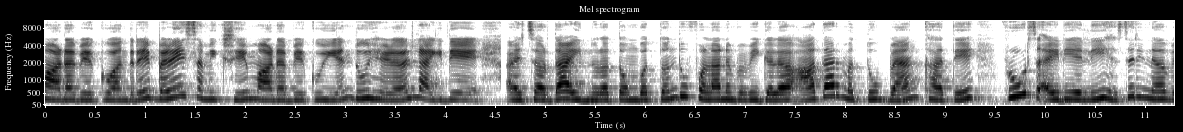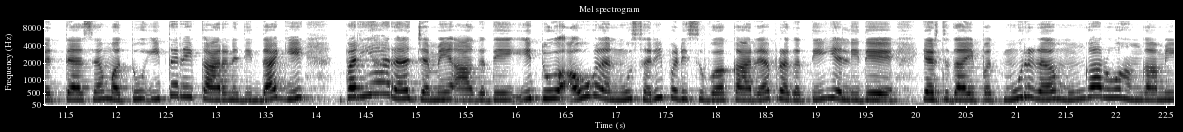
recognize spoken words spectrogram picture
ಮಾಡಬೇಕು ಅಂದರೆ ಬೆಳೆ ಸಮೀಕ್ಷೆ ಮಾಡಬೇಕು ಎಂದು ಹೇಳಲಾಗಿದೆ. ಐದು ಸಾವಿರದ ಐದುನೂರ ತೊಂಬತ್ತೊಂದು ಫಲಾನುಭವಿಗಳ ಆಧಾರ್ ಮತ್ತು ಬ್ಯಾಂಕ್ ಖಾತೆ, ಫ್ರೂಟ್ಸ್ ಐಡಿಯಲ್ಲಿ ಹೆಸರಿನ ವ್ಯತ್ಯಾಸ ಮತ್ತು ಇತರೆ ಕಾರಣದಿಂದಾಗಿ ಪರಿಹಾರ ಜಮೆ ಆಗದೆ ಇದ್ದು ಅವುಗಳನ್ನು ಸರಿಪಡಿಸುವ ಕಾರ್ಯ ಪ್ರಗತಿಯಲ್ಲಿದೆ ಎರಡ್ ಸಾವಿರದ ಇಪ್ಪತ್ತ್ ಮೂರರ ಮುಂಗಾರು ಹಂಗಾಮಿ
